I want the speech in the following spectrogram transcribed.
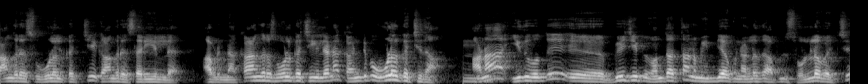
காங்கிரஸ் ஊழல் கட்சி காங்கிரஸ் சரியில்லை. அப்படின்னா காங்கிரஸ் ஊழல் கட்சி இல்லைன்னா கண்டிப்பாக ஊழல் கட்சி தான். ஆனால் இது வந்து பிஜேபி வந்தால் தான் நம்ம இந்தியாவுக்கு நல்லது அப்படின்னு சொல்ல வச்சு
